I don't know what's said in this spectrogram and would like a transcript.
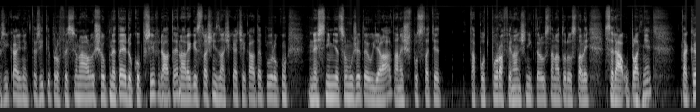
říkají někteří ty profesionálové, šoupnete je do kopřiv, dáte je na registrační značky a čekáte půl roku, než s ním něco můžete udělat a než v podstatě ta podpora finanční, kterou jste na to dostali, se dá uplatnit. Mm-hmm tak eh,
